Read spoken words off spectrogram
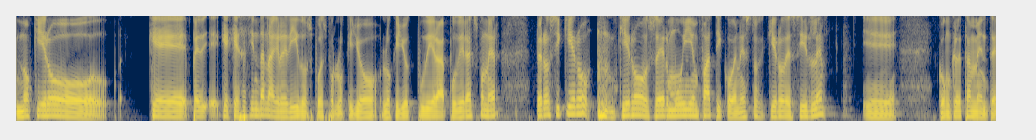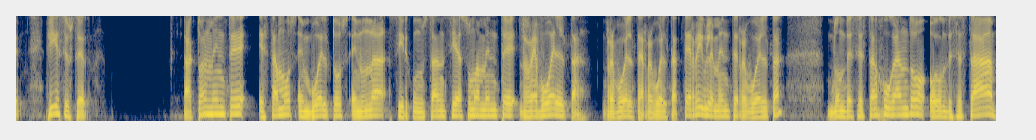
no quiero que, que, se sientan agredidos, pues, por lo que yo, lo que yo pudiera, pudiera exponer, pero sí quiero, quiero ser muy enfático en esto que quiero decirle eh, concretamente. Fíjese usted, actualmente estamos envueltos en una circunstancia sumamente revuelta, revuelta, revuelta, terriblemente revuelta, donde se están jugando o donde se está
